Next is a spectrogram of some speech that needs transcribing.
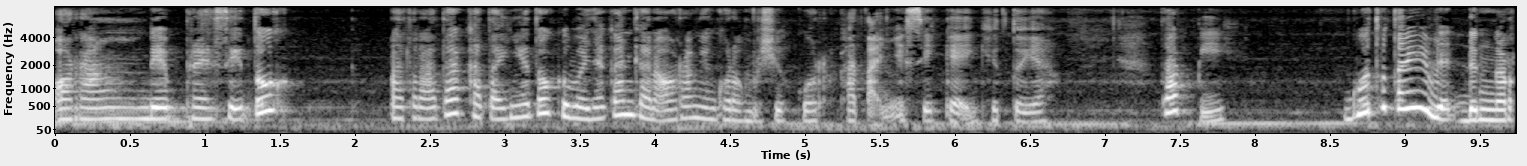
orang depresi itu rata-rata katanya tuh kebanyakan karena orang yang kurang bersyukur katanya sih kayak gitu ya. Tapi gue tuh tadi denger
